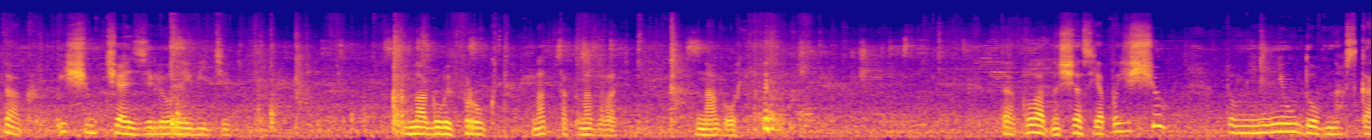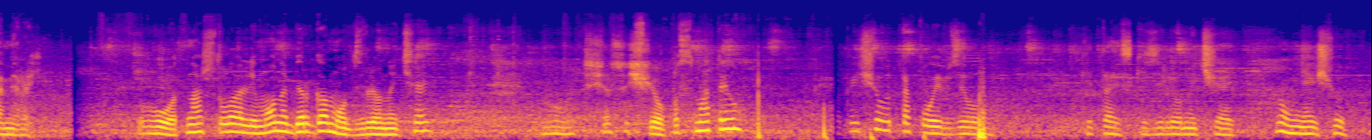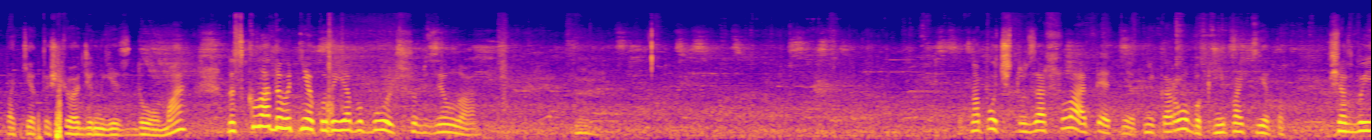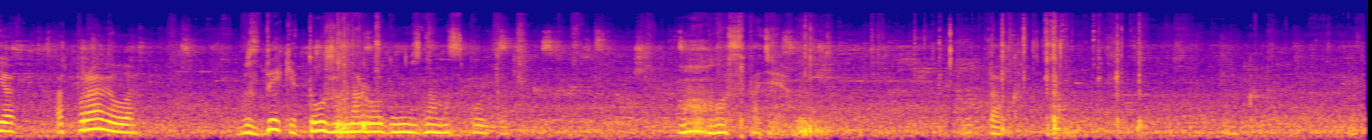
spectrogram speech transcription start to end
Так, ищем чай зеленый Вити. Наглый фрукт. Надо так назвать. Наглый. Так, ладно, сейчас я поищу. То мне неудобно с камерой. Вот, нашла лимон и бергамот, зеленый чай. Вот, сейчас еще посмотрю. Так, еще вот такой взяла. Китайский зеленый чай. Ну, у меня еще пакет еще один есть дома. Да складывать некуда, я бы больше взяла. На почту зашла, опять нет ни коробок, ни пакетов. Сейчас бы я отправила в СДЭКе тоже народу не знаю насколько. О, Господи. Вот так. Так.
